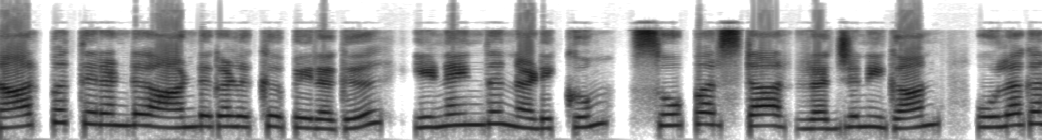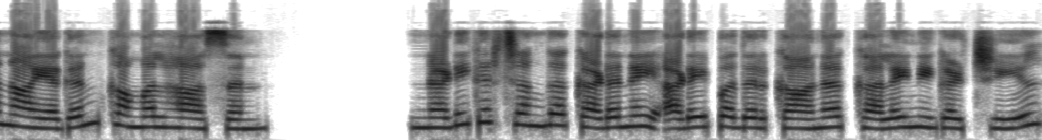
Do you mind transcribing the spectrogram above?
நாற்பத்திரண்டு ஆண்டுகளுக்கு பிறகு இணைந்து நடிக்கும் சூப்பர் ஸ்டார் ரஜினிகாந்த் உலகநாயகன் கமல்ஹாசன். நடிகர் சங்க கடனை அடைப்பதற்கான கலை நிகழ்ச்சியில்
